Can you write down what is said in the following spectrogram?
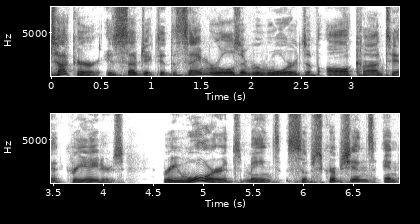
Tucker is subject to the same rules and rewards of all content creators. Rewards means subscriptions and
